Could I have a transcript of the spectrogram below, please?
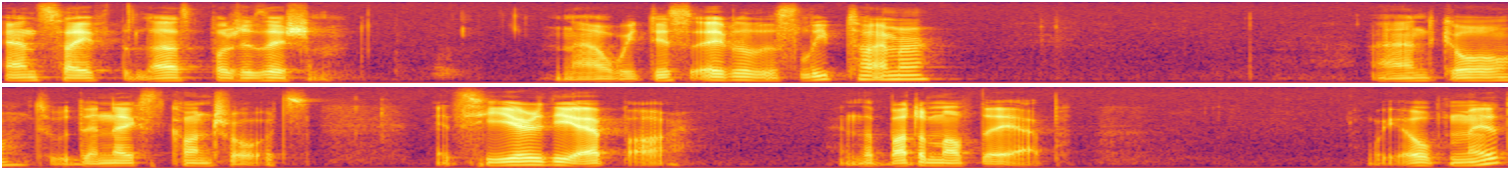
and save the last position. Now we disable the sleep timer and go to the next controls. It's here the app bar, in the bottom of the app. We open it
